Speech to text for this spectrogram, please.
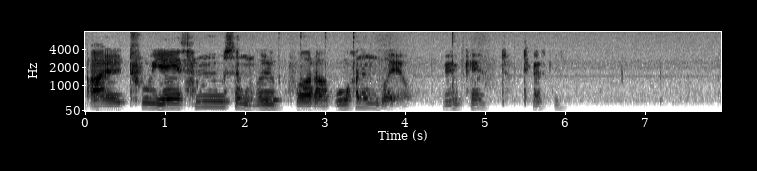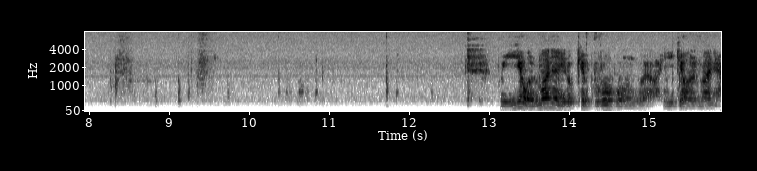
R2의 3승을 구하라고 하는 거예요. 왜 이렇게 어떻게 할게? 뭐 이게 얼마냐 이렇게 물어보는 거야. 이게 얼마냐.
